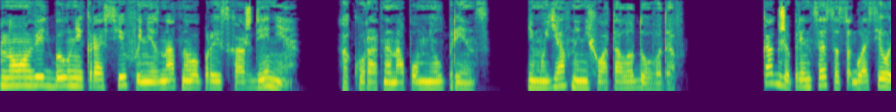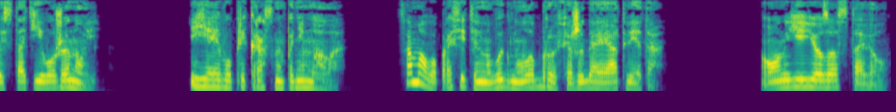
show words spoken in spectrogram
Но он ведь был некрасив и незнатного происхождения, аккуратно напомнил принц. Ему явно не хватало доводов. Как же принцесса согласилась стать его женой? И я его прекрасно понимала. Сама вопросительно выгнула бровь, ожидая ответа. «Он ее заставил»,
